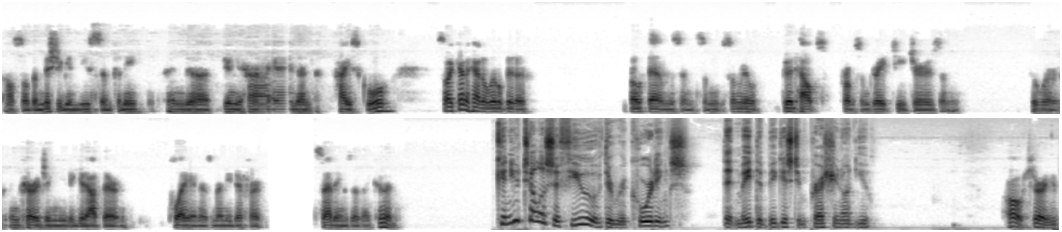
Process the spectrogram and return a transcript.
also the Michigan Youth Symphony in uh, junior high and then high school. So I kind of had a little bit of both ends and some, some real good helps from some great teachers and who were encouraging me to get out there and play in as many different settings as I could. Can you tell us a few of the recordings that made the biggest impression on you? Oh, sure. You,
